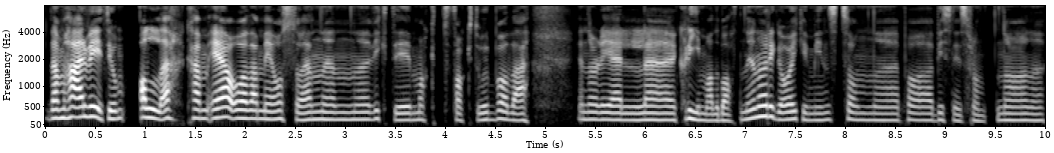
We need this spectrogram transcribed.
de her vet jo om alle hvem er, og de er også en, en viktig maktfaktor både når det gjelder klimadebatten i Norge, og ikke minst sånn eh, på businessfronten. og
